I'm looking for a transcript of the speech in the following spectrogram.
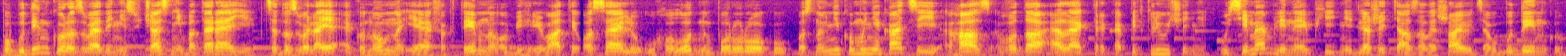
По будинку розведені сучасні батареї. Це дозволяє економно і ефективно обігрівати оселю у холодну пору року. Основні комунікації газ, вода, електрика підключені. Усі меблі, необхідні для життя, залишаються в будинку.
